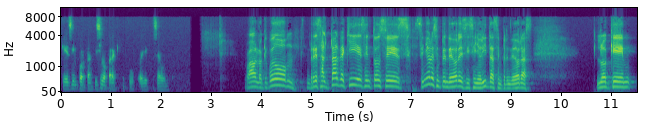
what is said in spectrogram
que es importantísimo para que tu proyecto sea único. Wow, lo que puedo resaltar de aquí es entonces, señores emprendedores y señoritas emprendedoras, lo que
